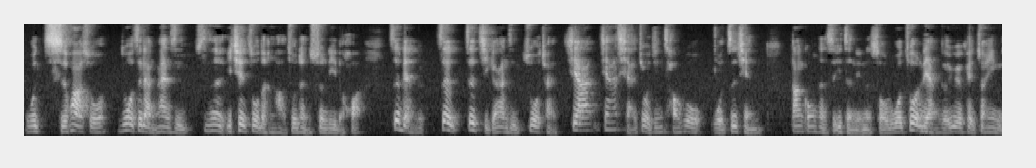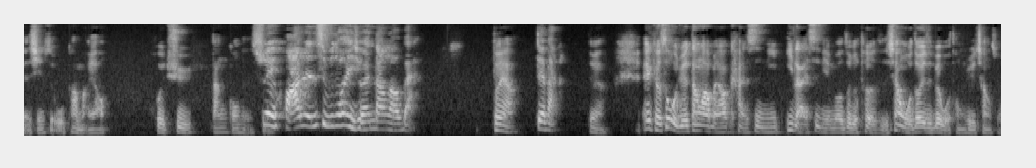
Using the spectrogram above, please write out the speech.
我实话说，如果这两个案子真的一切做得很好，做得很顺利的话，这两个这这几个案子做出来加加起来就已经超过我之前当工程师一整年的收入。我做两个月可以赚一年的薪水，我干嘛要回去当工程师？所以华人是不是都很喜欢当老板，对啊，对吧？对啊，哎，可是我觉得当老板要看是你一来是你有没有这个特质，像我都一直被我同学呛说，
